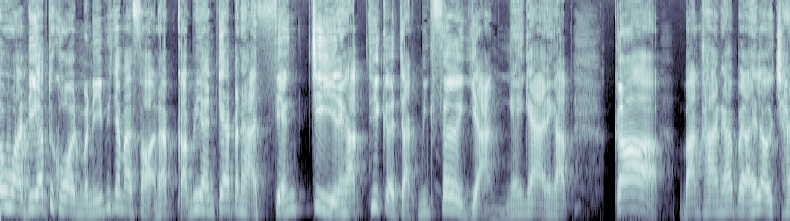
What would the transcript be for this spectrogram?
สวัสดีครับทุกคนวันนี้พี่จะมาสอนครับกับวิธีการแก้ปัญหาเสียงจีนะครับที่เกิดจากมิกเซอร์อย่างง่ายๆนะครับก็บางครั้งนะครับเวลาที่เราใช้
